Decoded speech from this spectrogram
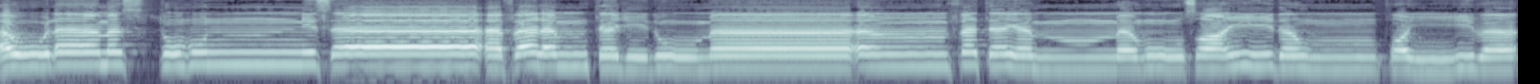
أو لامستم النساء فلم تجدوا ماء فتيمموا صعيدا طيبا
